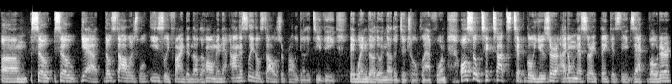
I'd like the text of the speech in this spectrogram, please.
Um, so so yeah, those dollars will easily find another home. And honestly, those dollars would probably go to TV. They wouldn't go to another digital platform. Also, TikTok's typical user, I don't necessarily think is the exact voter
